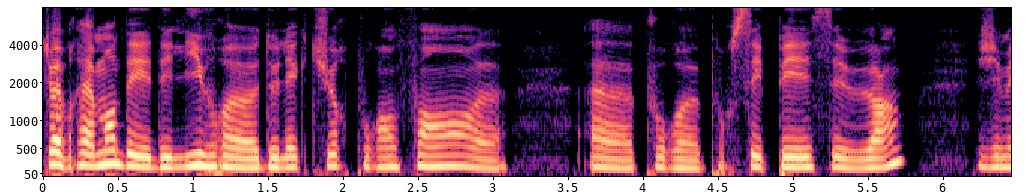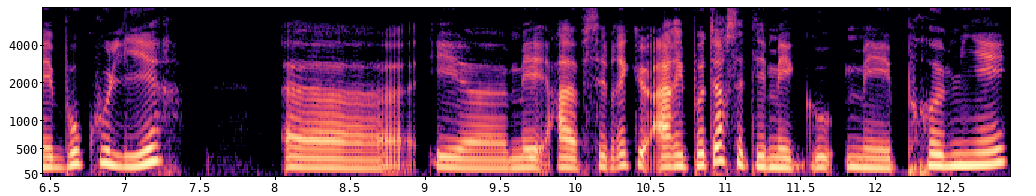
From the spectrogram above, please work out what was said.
tu vois, vraiment des, des livres euh, de lecture pour enfants, pour, pour CP, CE1. J'aimais beaucoup lire. Et, mais ah, c'est vrai que Harry Potter, c'était mes, mes premiers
